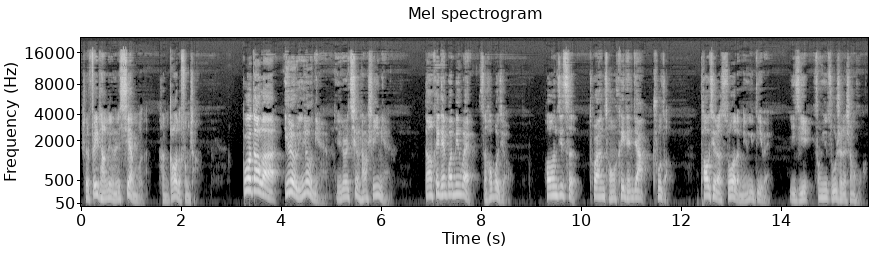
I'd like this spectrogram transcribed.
是非常令人羡慕的很高的封赏。不过到了一六零六年，也就是庆长十一年，当黑田官兵卫死后不久，后藤基次突然从黑田家出走，抛弃了所有的名誉地位。以及丰衣足食的生活，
